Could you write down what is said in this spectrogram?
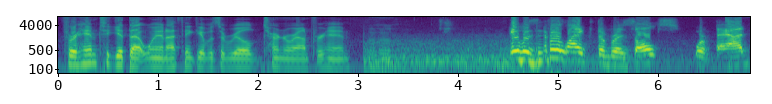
for him to get that win, I think it was a real turnaround for him. Mm-hmm. It was never like the results were bad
